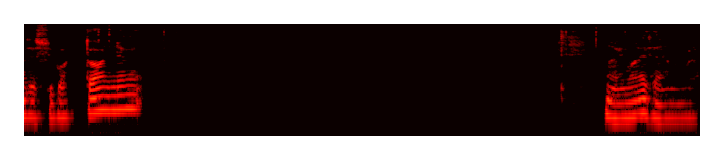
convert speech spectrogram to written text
adesso si può togliere? No, rimane sempre.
